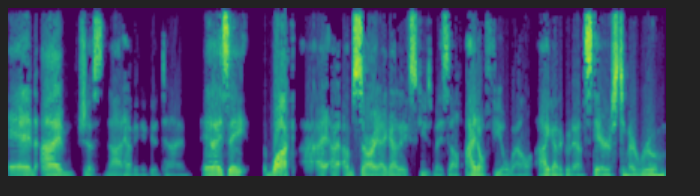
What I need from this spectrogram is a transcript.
And I'm just not having a good time. And I say, Walk, I, I, I'm sorry, I gotta excuse myself. I don't feel well. I gotta go downstairs to my room.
